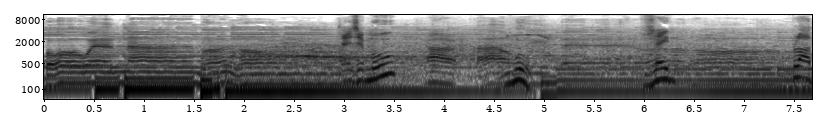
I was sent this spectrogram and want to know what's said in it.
for when I'm alone. Zijn ze moe? Ja, moe. Ze zijn plat.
